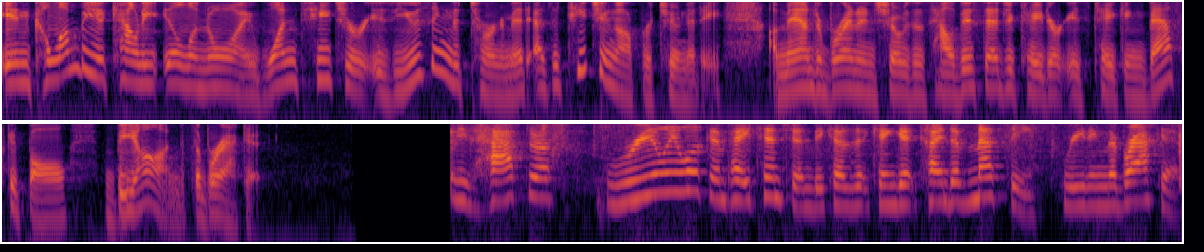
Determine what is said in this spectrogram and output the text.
In Columbia County, Illinois, one teacher is using the tournament as a teaching opportunity. Amanda Brennan shows us how this educator is taking basketball beyond the bracket. You have to really look and pay attention because it can get kind of messy reading the bracket.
